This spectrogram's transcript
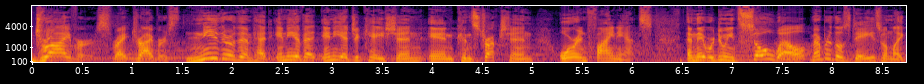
drivers, right? Drivers. Neither of them had any of any education in construction or in finance, and they were doing so well. Remember those days when like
